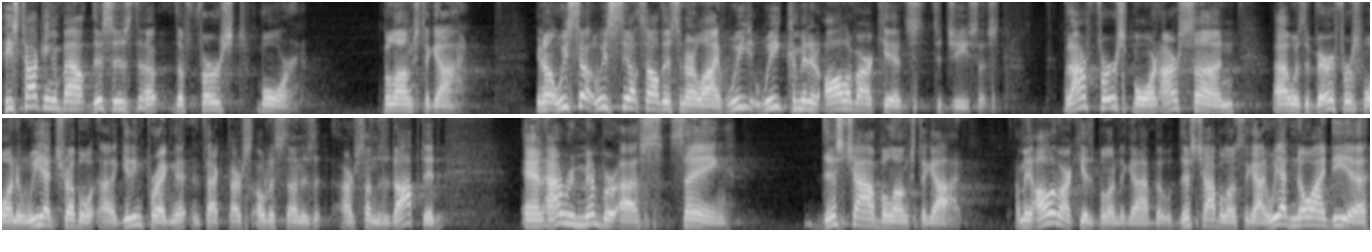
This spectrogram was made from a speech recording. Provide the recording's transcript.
he's talking about this is the, the firstborn, belongs to God. You know, we, saw, we still saw this in our life. We, we committed all of our kids to Jesus. But our firstborn, our son, uh, was the very first one, and we had trouble uh, getting pregnant. In fact, our oldest son is our son is adopted, and I remember us saying, "This child belongs to God." I mean, all of our kids belong to God, but this child belongs to God. And we had no idea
